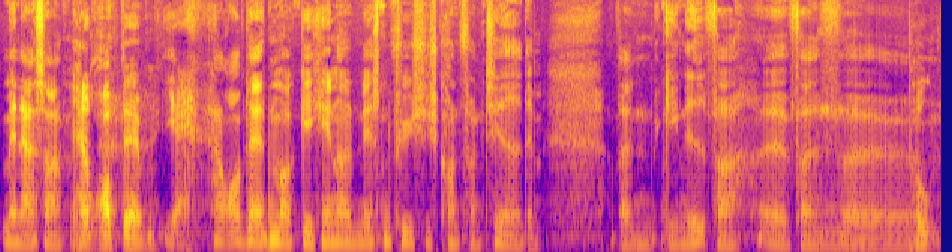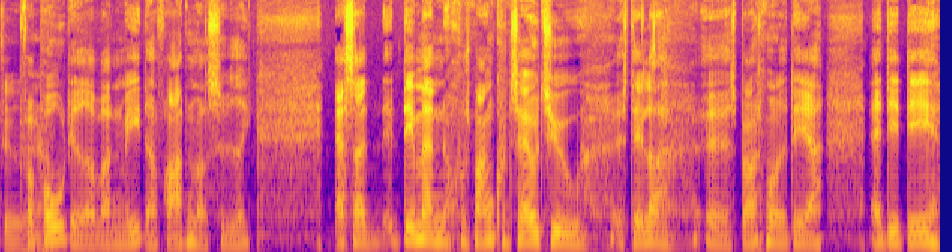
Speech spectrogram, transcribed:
men altså... Han råbte af dem. Ja, han råbte af dem og gik hen og næsten fysisk konfronterede dem. Han gik ned fra, øh, fra, fra, Podiet, fra podiet og var en meter fra dem og så videre. Ikke? Altså, det man hos mange konservative stiller øh, spørgsmålet, det er, er det det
